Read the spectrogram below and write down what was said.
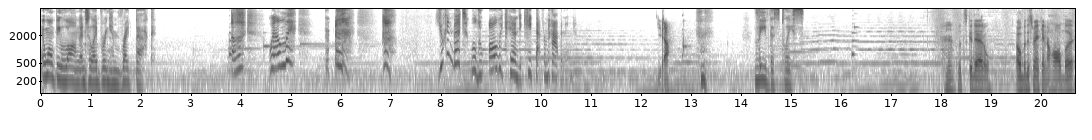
it won't be long until I bring him right back. Uh, well... we'll do all we can to keep that from happening. Yeah. Leave this place. Let's skedaddle. Oh, but this man can haul butt.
